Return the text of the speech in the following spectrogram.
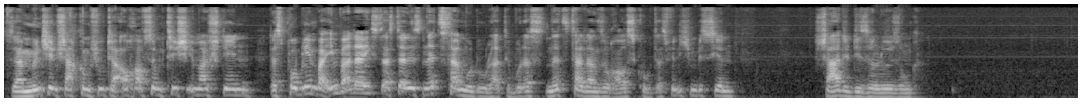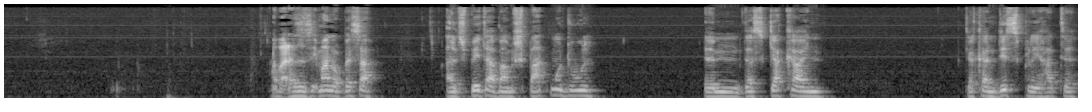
sein München-Schachcomputer auch auf so einem Tisch immer stehen. Das Problem bei ihm war allerdings, dass er das Netzteilmodul hatte, wo das Netzteil dann so rausguckt. Das finde ich ein bisschen schade, diese Lösung. Aber das ist immer noch besser als später beim Spark-Modul, ähm, das gar kein, gar kein Display hatte.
